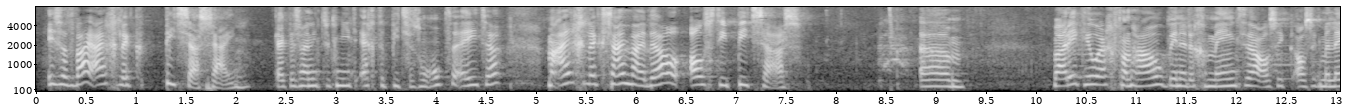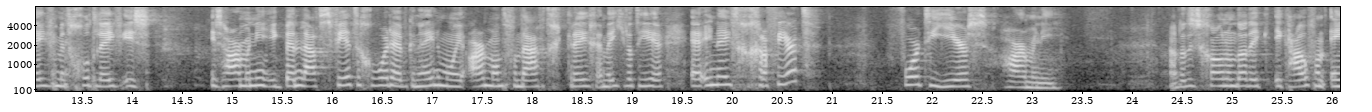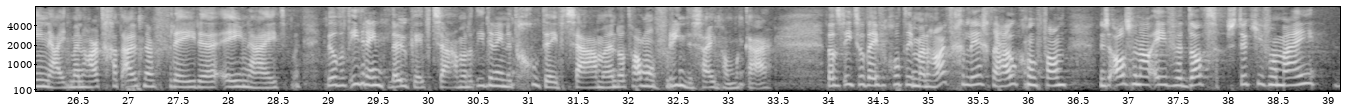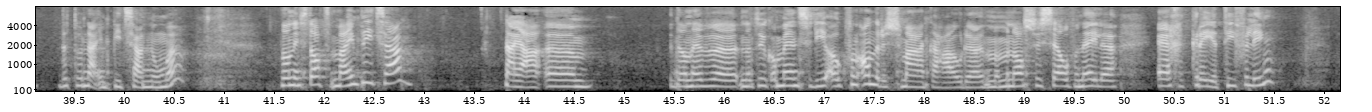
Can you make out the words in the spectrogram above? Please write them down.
is dat wij eigenlijk pizza's zijn. Kijk, we zijn natuurlijk niet echte pizza's om op te eten. Maar eigenlijk zijn wij wel als die pizza's. Um, waar ik heel erg van hou binnen de gemeente, als ik, als ik mijn leven met God leef, is, is harmonie. Ik ben laatst 40 geworden, heb ik een hele mooie armband van David gekregen. En weet je wat hij erin heeft gegraveerd? 40 years harmony. Nou, dat is gewoon omdat ik, ik hou van eenheid. Mijn hart gaat uit naar vrede, eenheid. Ik wil dat iedereen het leuk heeft samen, dat iedereen het goed heeft samen. En dat we allemaal vrienden zijn van elkaar. Dat is iets wat even God in mijn hart gelegd. Daar hou ik gewoon van. Dus als we nou even dat stukje van mij, de tonijnpizza noemen. Dan is dat mijn pizza. Nou ja, um, dan hebben we natuurlijk al mensen die ook van andere smaken houden. Manasse is zelf een hele erg creatieveling.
